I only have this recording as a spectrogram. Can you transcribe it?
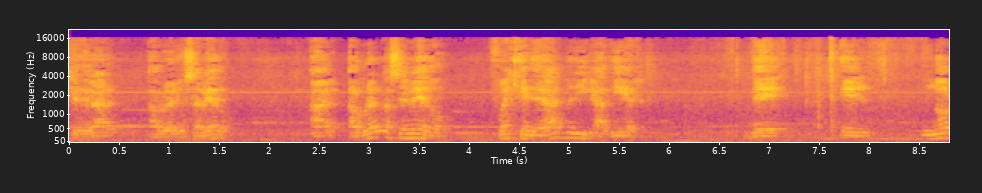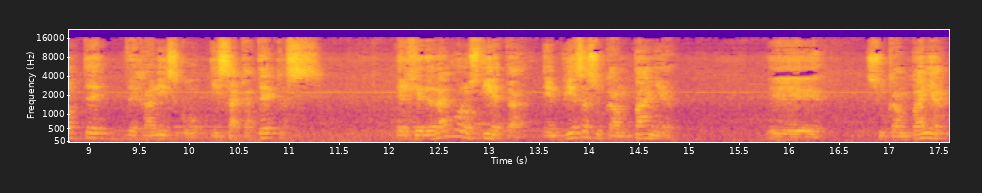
general Aurelio Acevedo. Aurelio Acevedo fue general brigadier de el norte de Jalisco y Zacatecas. El general Gorostieta empieza su campaña, eh, su campaña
